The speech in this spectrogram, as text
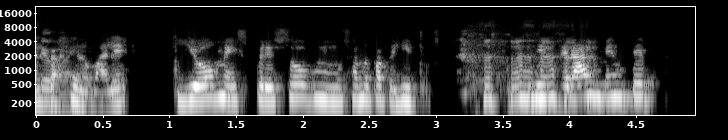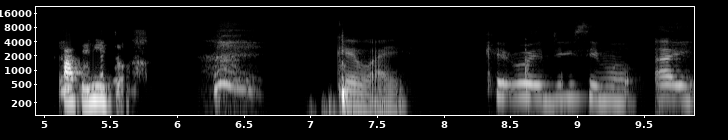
exagero, ¿vale? Yo me expreso usando papelitos. Literalmente papelitos. Qué guay. Qué buenísimo. Ay,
